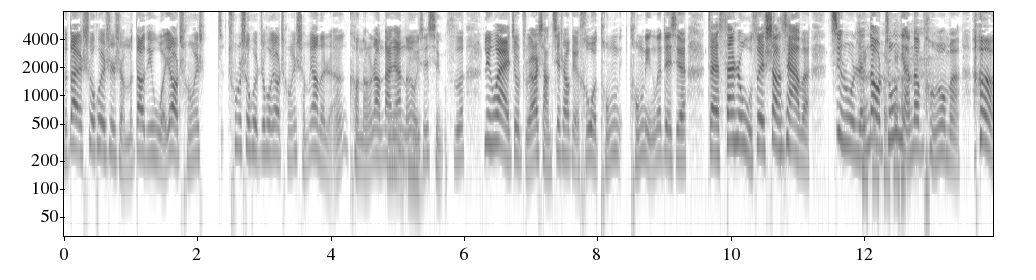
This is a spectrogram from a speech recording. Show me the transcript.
就到底社会是什么？到底我要成为出了社会之后要成为什么样的人？可能让大家能有一些醒思。另外，就主要想介绍给和我同同龄的这些在三十五岁上下的进入人到中年的朋友们。哼，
